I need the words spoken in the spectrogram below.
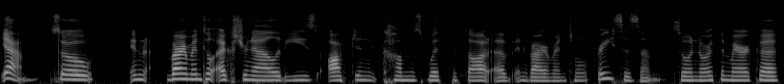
Yeah. So environmental externalities often comes with the thought of environmental racism. So in North America,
